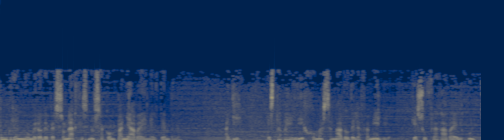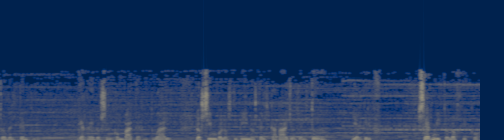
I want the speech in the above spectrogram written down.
Un gran número de personajes nos acompañaba en el templo. Allí estaba el hijo más amado de la familia, que sufragaba el culto del templo. Guerreros en combate ritual, los símbolos divinos del caballo y el toro y el grifo. Ser mitológico,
